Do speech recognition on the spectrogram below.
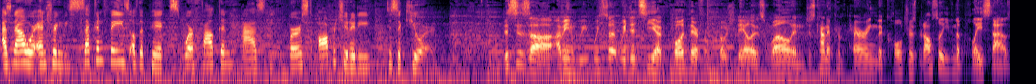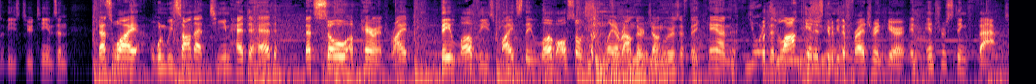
as now we're entering the second phase of the picks where Falcon has the first opportunity to secure. This is, uh, I mean, we, we, saw, we did see a quote there from Coach Dale as well, and just kind of comparing the cultures, but also even the play styles of these two teams. And that's why when we saw that team head to head, that's so apparent, right? They love these fights. They love also to play around their junglers if they can. But the lock in is going to be the Fredrin here. An interesting fact,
